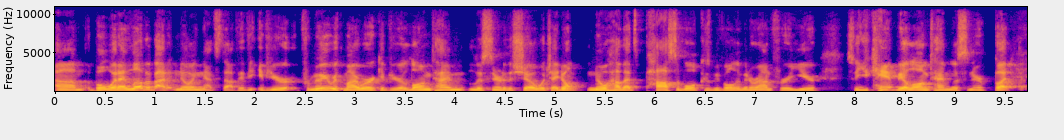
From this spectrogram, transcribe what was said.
um, but what I love about it, knowing that stuff, if, if you're familiar with my work, if you're a longtime listener to the show, which I don't know how that's possible because we've only been around for a year, so you can't be a longtime listener. But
